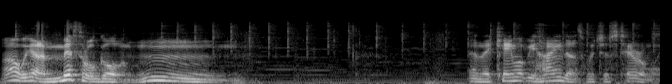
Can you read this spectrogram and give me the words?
Oh, we got a mithril golem. Mmm. And they came up behind us, which is terrible.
